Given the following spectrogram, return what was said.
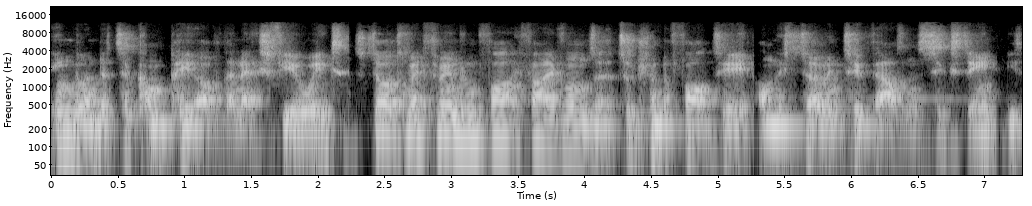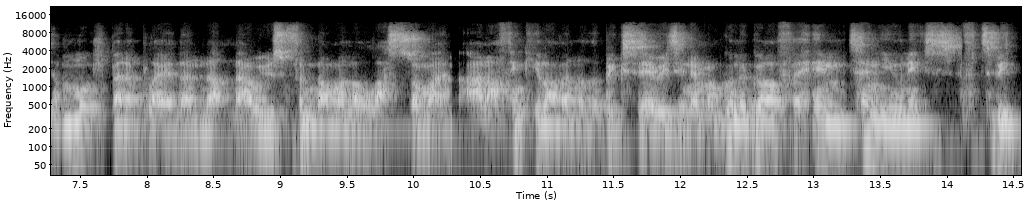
England are to compete over the next few weeks. Stokes made 345 runs at a touch under 40 on this tour in 2016. He's a much better player than that now. He was phenomenal last summer, and I think he'll have another big series in him. I'm going to go for him 10 units to be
